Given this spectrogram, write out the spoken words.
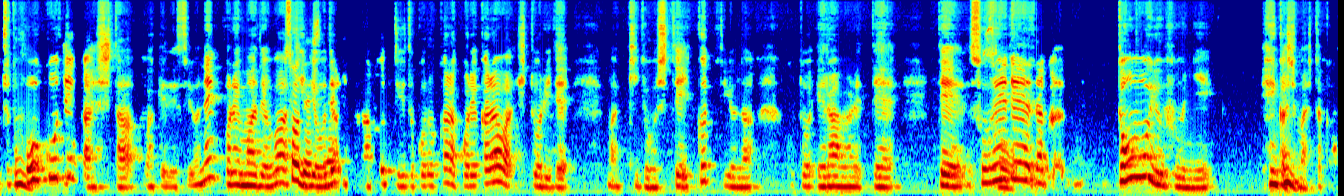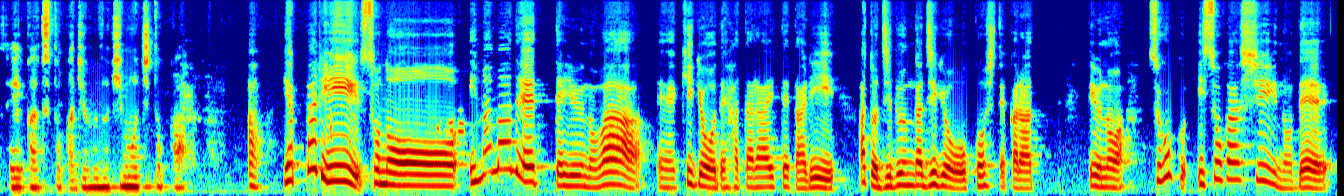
ちょっと方向転換したわけですよね。これまでは企業で働くっていうところから、これからは一人で、まあ、起業していくっていうようなことを選ばれて、で、それで、なんか、どういうふうに変化しましたか、生活とか自分の気持ちとか。あ、やっぱり、その、今までっていうのは、えー企業で働いてたり、あと自分が事業を起こしてからっていうのは、すごく忙しいので、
